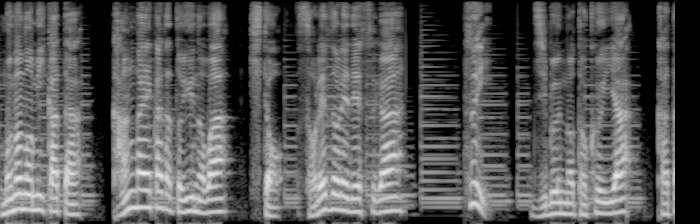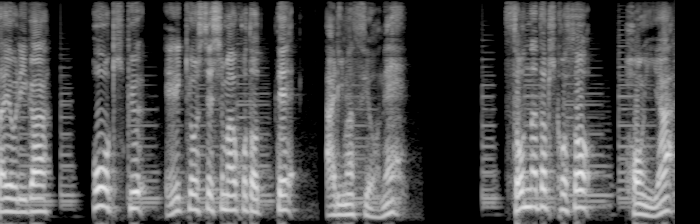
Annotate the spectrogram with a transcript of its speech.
物の見方考え方というのは人それぞれですがつい自分の得意や偏りが大きく影響してしまうことってありますよね。そんな時こそ本や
